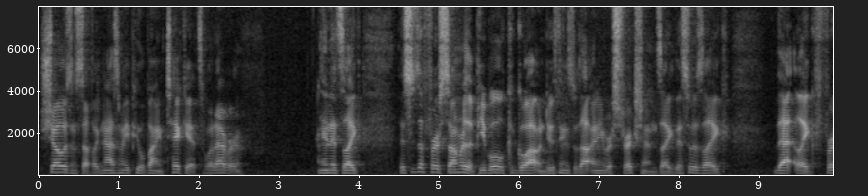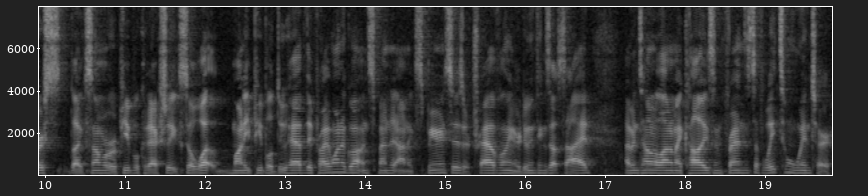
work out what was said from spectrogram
shows and stuff, like not as many people buying tickets, whatever. And it's like this is the first summer that people could go out and do things without any restrictions. Like this was like that like first like summer where people could actually so what money people do have they probably want to go out and spend it on experiences or traveling or doing things outside. I've been telling a lot of my colleagues and friends and stuff wait till winter.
